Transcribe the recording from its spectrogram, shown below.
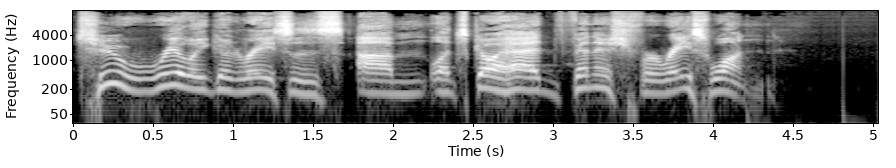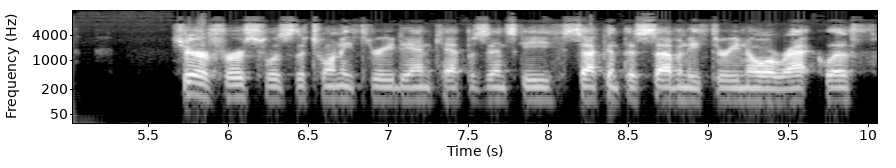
two really good races. Um, let's go ahead finish for race one. Sure. First was the 23 Dan Kapazinski. Second, the 73 Noah Ratcliffe.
